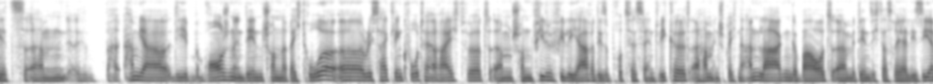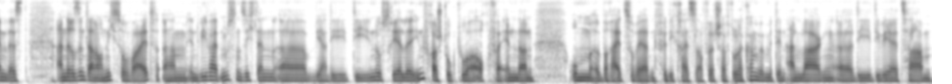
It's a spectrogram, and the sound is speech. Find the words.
Jetzt ähm, haben ja die Branchen, in denen schon eine recht hohe äh, Recyclingquote erreicht wird, ähm, schon viele, viele Jahre diese Prozesse entwickelt, äh, haben entsprechende Anlagen gebaut, äh, mit denen sich das realisieren lässt. Andere sind da noch nicht so weit. Ähm, inwieweit müssen sich denn äh, ja, die, die industrielle Infrastruktur auch verändern, um äh, bereit zu werden für die Kreislaufwirtschaft? Oder können wir mit den Anlagen, äh, die, die wir jetzt haben,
